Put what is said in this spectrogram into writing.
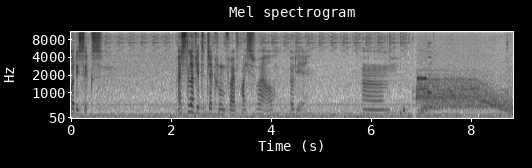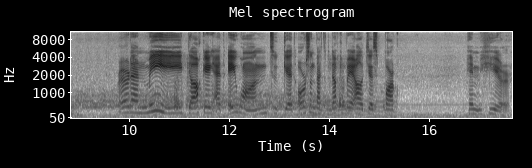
About E6? I still have yet to check room 5 as well. Oh dear. Um, rather than me docking at A1 to get Orson back to the docking bay, I'll just park him here.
